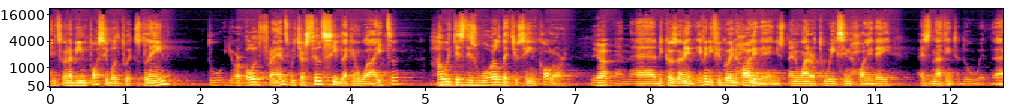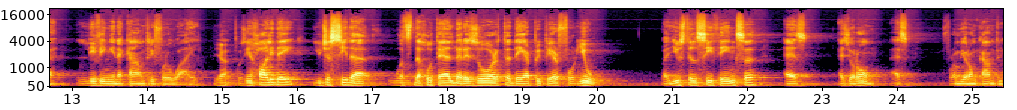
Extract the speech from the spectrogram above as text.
And it's going to be impossible to explain to your old friends, which are still see black and white, how it is this world that you see in color. Yeah. And uh, because, I mean, even if you go in holiday and you spend one or two weeks in holiday, has nothing to do with uh, living in a country for a while. Yeah. Because in holiday, you just see the what's the hotel, the resort, they are prepared for you. But you still see things uh, as, as your own, as from your own country.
